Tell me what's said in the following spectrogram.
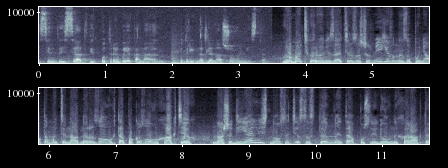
70 від потреби, яка на- потрібна для нашого міста. Громадська організація «За Чернігів» не зупинятиметься на одноразових та показових акціях. Наша діяльність носить системний та послідовний характер.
